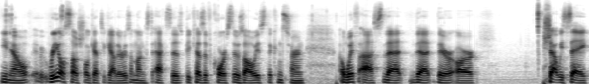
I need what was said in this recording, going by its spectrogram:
you know, real social get-togethers amongst exes, because of course there's always the concern with us that that there are shall we say,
